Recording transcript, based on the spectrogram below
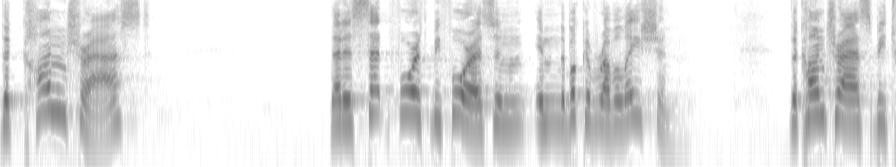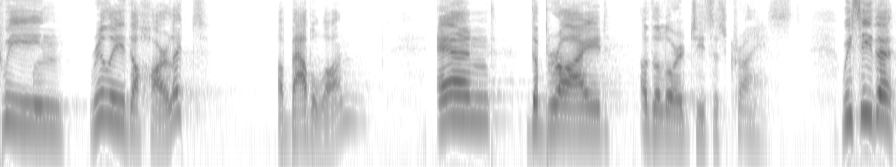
the contrast that is set forth before us in, in the book of Revelation. The contrast between really the harlot of Babylon and the bride of the Lord Jesus Christ. We see the,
